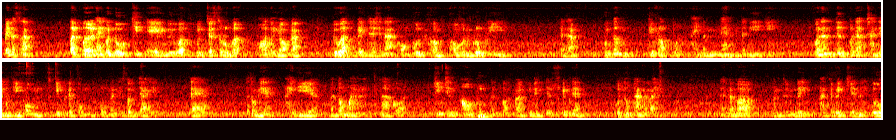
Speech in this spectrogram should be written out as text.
เป็นลักษณะเปิดเปิดให้คนดูคิดเอง หรือว่าคุณจะสรุปว่าพ่อต้องยอมรับ หรือว่าเป็นชัยชนะของคุณของของคนกลุ่มนี้นะครับ คุณต้องดีรอปบทให้มันแน่นกว่านี้อีก เพราะฉะนั้นเรื่องโปรดักชันในบางทีผมสกิปเลยผมผมไม่ได้สนใจ แต่ตรงนี้ไอเดียมันต้องมามาก่อน คิดถึงเอาพุทมันก่อนว่าคุณจะสคริปเนี่ย คุณต้องการอะไร แล้วก็มันถึงได้อาจจะไปเขียนในตัว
